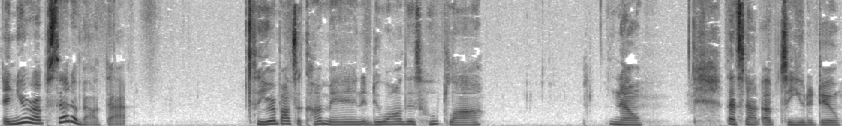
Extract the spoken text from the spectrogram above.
And you're upset about that. So you're about to come in and do all this hoopla. No, that's not up to you to do.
